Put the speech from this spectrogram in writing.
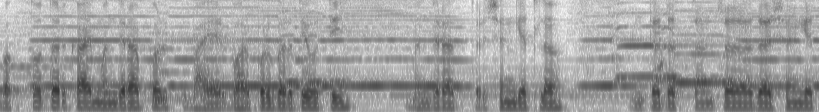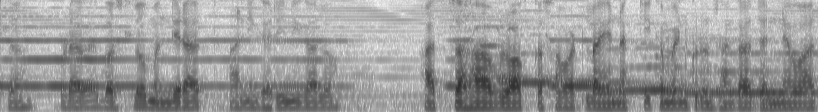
बघतो तर काय मंदिरापर बाहेर भरपूर गर्दी होती. मंदिरात दर्शन घेतलं. नंतर दत्तांचं दर्शन घेतलं. थोडा वेळ बसलो मंदिरात आणि घरी निघालो. आजचा हा व्लॉग कसा वाटला हे नक्की कमेंट करून सांगा. धन्यवाद.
